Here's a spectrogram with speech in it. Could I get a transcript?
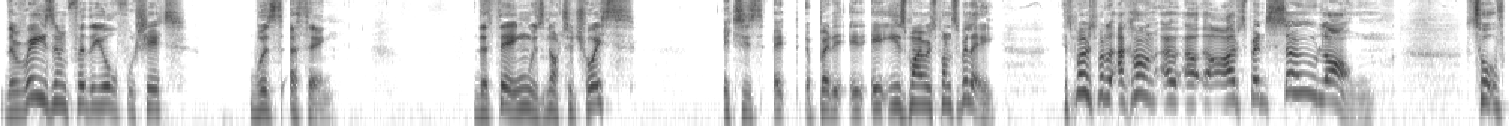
The reason for the awful shit was a thing. The thing was not a choice. It is, it, but it, it is my responsibility. It's my responsibility. I can't. I, I, I've spent so long, sort of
